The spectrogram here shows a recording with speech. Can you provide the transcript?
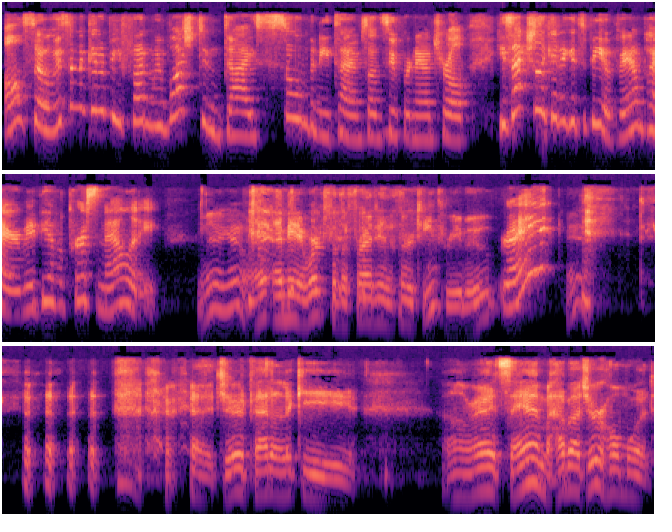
Also, isn't it going to be fun? We watched him die so many times on Supernatural. He's actually going to get to be a vampire, maybe have a personality, There you go. I, I mean, it worked for the Friday the Thirteenth reboot. right? All right, Jared Padalecki. All right, Sam, how about your Holmwood?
